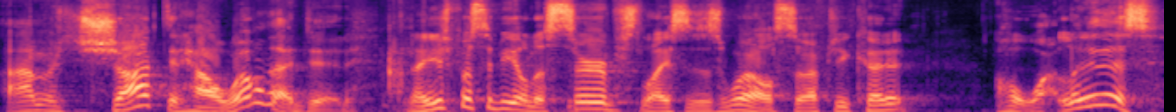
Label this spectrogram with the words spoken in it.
I'm shocked at how well that did. Now you're supposed to be able to serve slices as well. So after you cut it, oh, wow, look at this.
